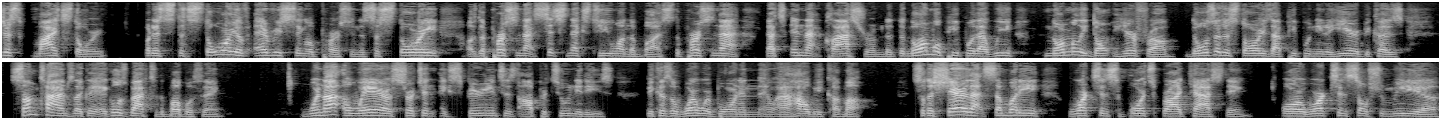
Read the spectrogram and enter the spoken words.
just my story, but it's the story of every single person. It's the story of the person that sits next to you on the bus, the person that that's in that classroom, the, the normal people that we normally don't hear from. Those are the stories that people need to hear because sometimes, like it goes back to the bubble thing, we're not aware of certain experiences, opportunities because of where we're born and, and how we come up. So to share that somebody works in sports broadcasting or works in social media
